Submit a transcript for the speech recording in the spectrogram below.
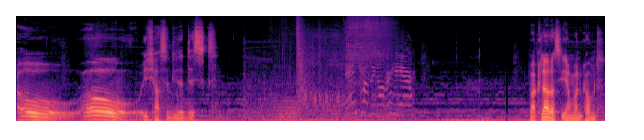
Oh, oh, ich hasse diese Discs. War klar, dass sie irgendwann kommt.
